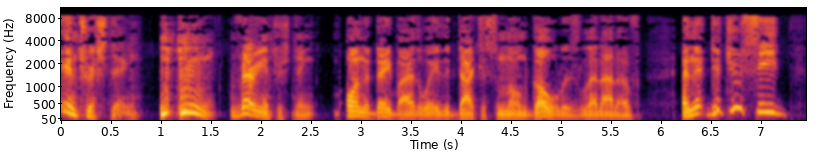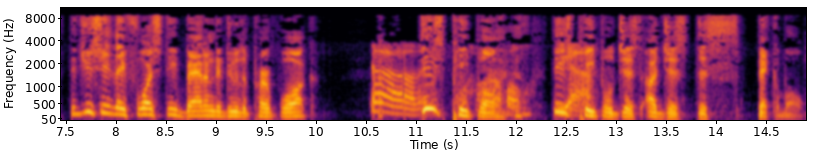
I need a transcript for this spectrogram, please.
Interesting. Very interesting. On the day, by the way, that Dr. Simone Gold is let out of. And th- did you see? Did you see they forced Steve Bannon to do the perp walk? Oh, these people, horrible. these Yeah. people just are just despicable.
